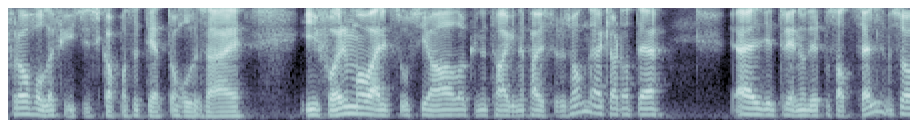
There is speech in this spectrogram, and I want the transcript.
for å holde fysisk kapasitet og holde seg i form og være litt sosial og kunne ta egne pauser og sånn. Det er klart at det, jeg trener jo det på sats selv. Så,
